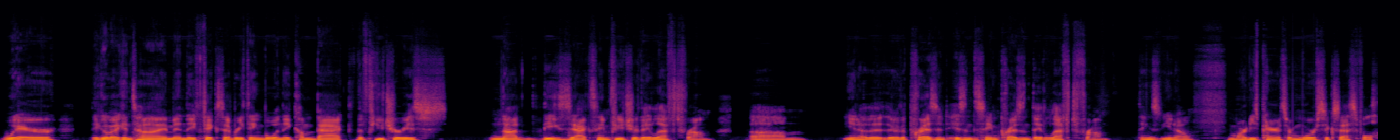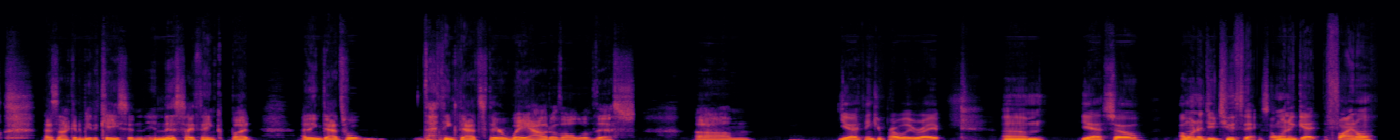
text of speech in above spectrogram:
where they go back in time and they fix everything, but when they come back, the future is not the exact same future they left from. Um, you know, the, the present isn't the same present they left from. Things, you know, Marty's parents are more successful. That's not going to be the case in in this, I think. But I think that's what I think that's their way out of all of this. Um, Yeah, I think you're probably right. Um, yeah, so I want to do two things. I want to get the final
